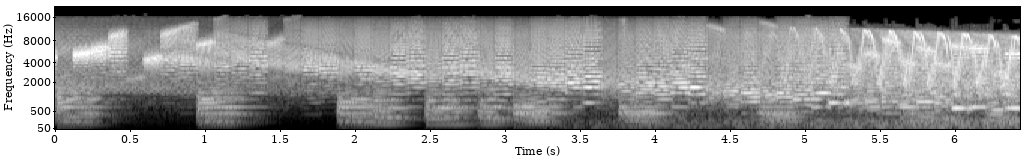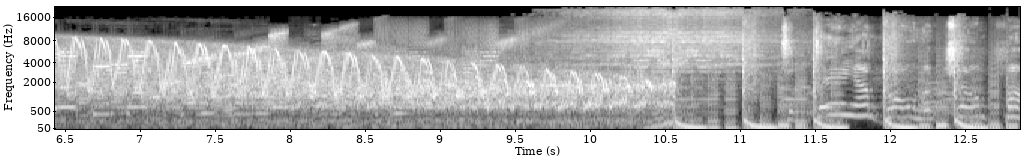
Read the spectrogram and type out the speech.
Today I'm gonna jump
